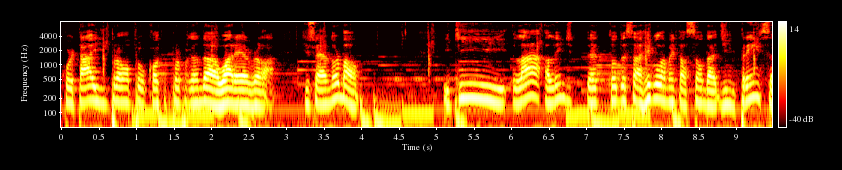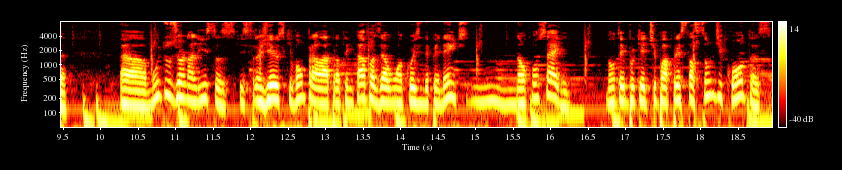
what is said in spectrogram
cortar e ir pra uma propaganda whatever lá. Que isso era normal. E que lá, além de é, toda essa regulamentação da, de imprensa, ah, muitos jornalistas estrangeiros que vão pra lá pra tentar fazer alguma coisa independente não conseguem. Não tem porque, tipo, a prestação de contas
